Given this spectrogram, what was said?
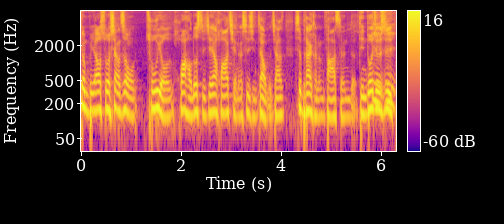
更不要说像这种出游花好多时间要花钱的事情，在我们家是不太可能发生的。顶多就是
